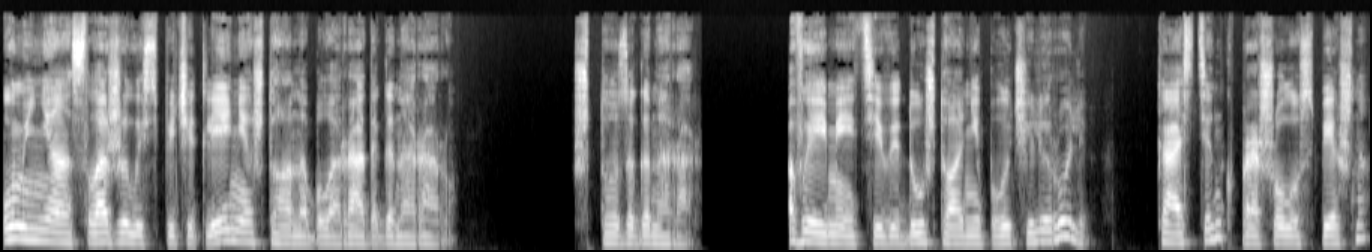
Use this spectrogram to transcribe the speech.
«У меня сложилось впечатление, что она была рада гонорару». «Что за гонорар?» «Вы имеете в виду, что они получили роли? Кастинг прошел успешно?»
